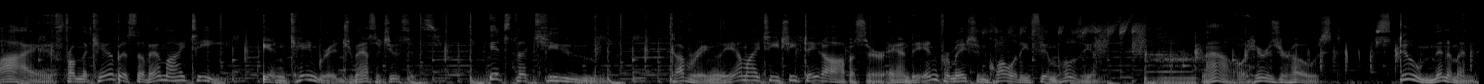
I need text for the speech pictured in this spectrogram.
Live from the campus of MIT in Cambridge, Massachusetts, it's theCUBE. Covering the MIT Chief Data Officer and Information Quality Symposium. Now, here's your host, Stu Miniman.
